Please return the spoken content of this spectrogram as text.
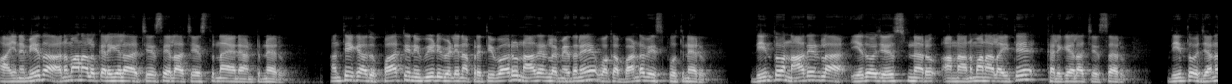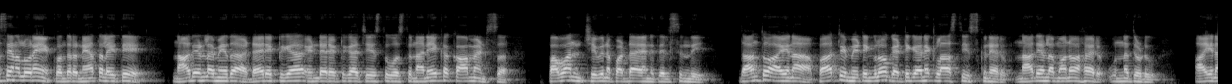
ఆయన మీద అనుమానాలు కలిగేలా చేసేలా చేస్తున్నాయని అంటున్నారు. అంతేకాదు పార్టీని వీడి వెళ్ళిన ప్రతివారు నాదెండ్ల మీదనే ఒక బండ వేసిపోతున్నారు. దీంతో నాదెండ్ల ఏదో చేస్తున్నారు అన్న అనుమానాలు అయితే కలిగేలా చేశారు. దీంతో జనసేనలోనే కొందరు నేతలైతే నాదెండ్ల మీద డైరెక్ట్గా ఇండైరెక్ట్గా చేస్తూ వస్తున్న అనేక కామెంట్స్ పవన్ చెవిన పడ్డాయని తెలిసింది. దాంతో ఆయన పార్టీ మీటింగ్లో గట్టిగానే క్లాస్ తీసుకున్నారు. నాదెండ్ల మనోహర్ ఉన్నతుడు. ఆయన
